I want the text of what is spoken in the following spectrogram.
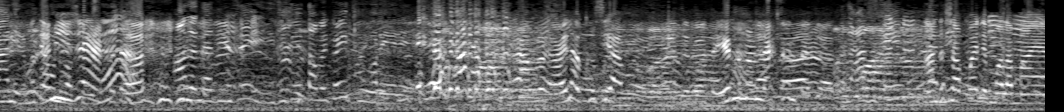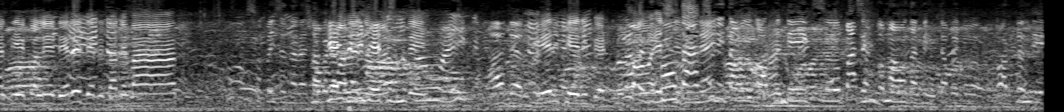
नानीहरू मात्रै हामी आउनुभएको हिजो आएको त। होइन? अन्त त्यहाँदेखि चाहिँ हिजो चाहिँ तपाईँकै थ्रुबाट हेरेँ। राम्रो होइन खुसी अब हेर्नु मन लाग्छ नि त। अन्त सबैले मलाई माया दिएकोले धेरै धेरै धन्यवाद। सबैजनालाई हजुर फेरि फेरि भेट्नु देखेको पासाङकोमा आउँदाखेरि तपाईँको घर पनि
